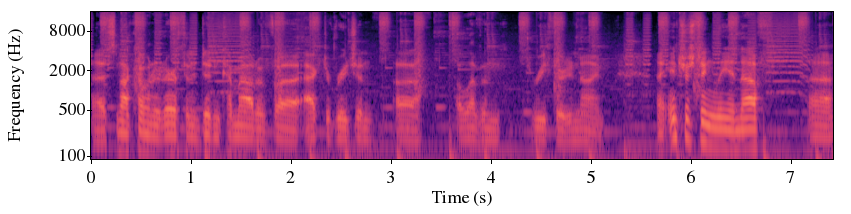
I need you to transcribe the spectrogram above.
uh, it's not coming at Earth and it didn't come out of uh, active region uh, 11339. Uh, interestingly enough, uh,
